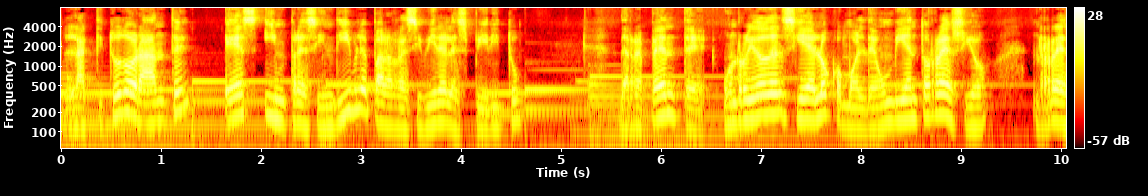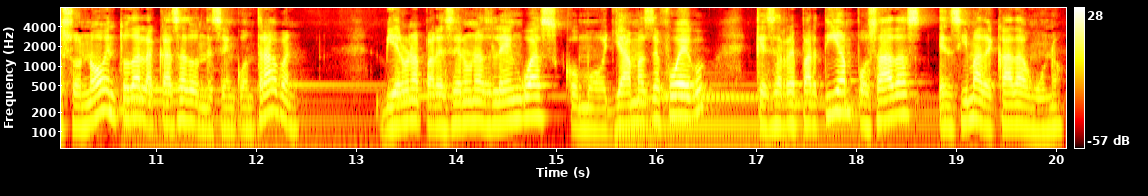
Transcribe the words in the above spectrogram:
la actitud orante es imprescindible para recibir el Espíritu. De repente, un ruido del cielo como el de un viento recio resonó en toda la casa donde se encontraban. Vieron aparecer unas lenguas como llamas de fuego que se repartían posadas encima de cada uno.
